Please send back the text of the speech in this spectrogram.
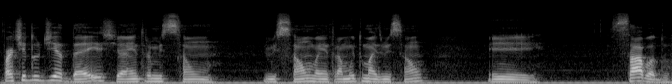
A partir do dia 10 já entra missão... Missão, vai entrar muito mais missão. E... Sábado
